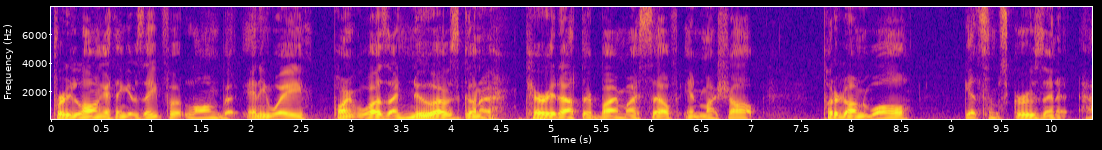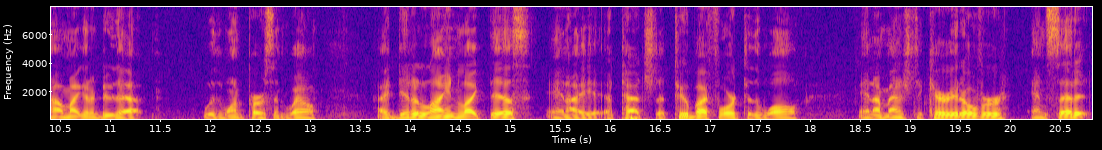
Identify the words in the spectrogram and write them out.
pretty long. I think it was eight foot long. But anyway, point was I knew I was going to carry it out there by myself in my shop, put it on the wall, get some screws in it. How am I going to do that with one person? Well, I did a line like this and I attached a 2x4 to the wall and I managed to carry it over and set it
